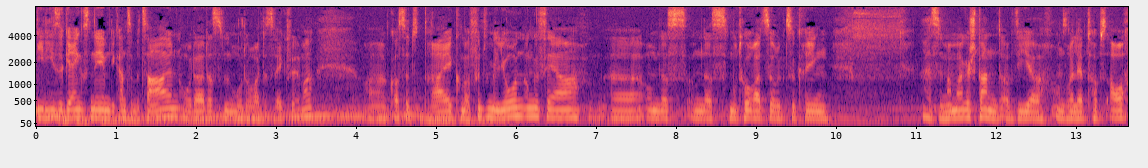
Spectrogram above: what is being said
die diese Gangs nehmen? Die kannst du bezahlen oder das Motorrad ist weg für immer. Äh, kostet 3,5 Millionen ungefähr, äh, um, das, um das Motorrad zurückzukriegen. Da sind wir mal gespannt, ob wir unsere Laptops auch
